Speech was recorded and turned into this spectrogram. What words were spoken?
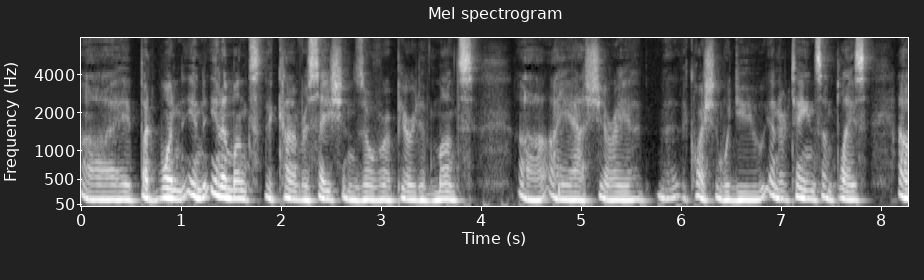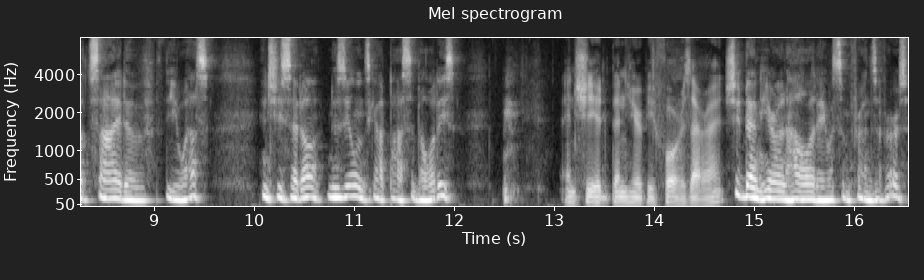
Uh, but one in, in amongst the conversations over a period of months, uh, I asked Sherry uh, the question, would you entertain someplace outside of the U.S.? And she said, oh, New Zealand's got possibilities. And she had been here before, is that right? She'd been here on holiday with some friends of hers.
